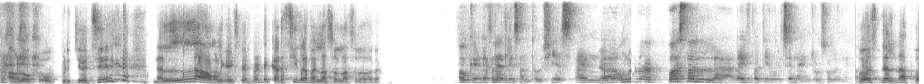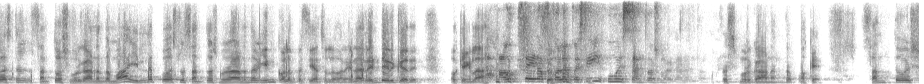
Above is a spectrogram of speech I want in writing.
அவங்கள பிடிச்சு வச்சு நல்லா அவங்களுக்கு எக்ஸ்பிளைன் பண்ணிட்டு கடைசியில நம்ம எல்லாம் சொல்லலாம் சொல்ல வரேன். Okay definitely Santhosh yes and. உங்களோட பர்சனல் லைஃப் பத்தி ஒரு சின்ன இன்ட்ரோ சொல்லுங்க. பர்சனல்னா பர்சனல் சந்தோஷ் முருகானந்தமா? இல்ல பர்சனல் சந்தோஷ் முருகானந்தம் இன் கொலப்பசியா சொல்ல வரேன் ஏன்னா ரெண்டு இருக்கு அது. ஓகேங்களா? Outside of Kolapasi who is Santhosh Muruganandam? Santhosh Muruganandam. Okay Santhosh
